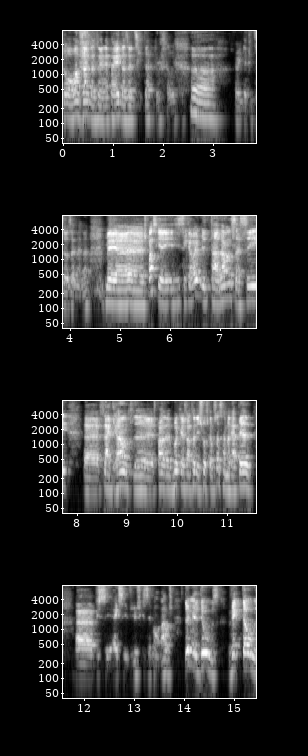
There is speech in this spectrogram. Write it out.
on va voir Jacques dans un appareil dans un TikTok. Ah avec la pizza aux ananas. Mais euh, je pense que c'est quand même une tendance assez euh, flagrante. Là. Je moi, quand j'entends des choses comme ça, ça me rappelle, euh, puis c'est hey, vieux, excusez mon âge, 2012, Victos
